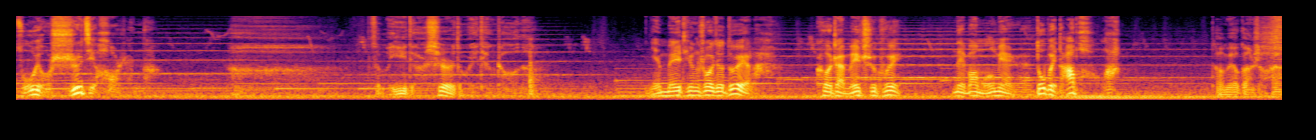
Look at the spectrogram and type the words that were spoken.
足有十几号人呢。怎么一点信儿都没听着呢？您没听说就对了，客栈没吃亏，那帮蒙面人都被打跑了，他们要干啥呀？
